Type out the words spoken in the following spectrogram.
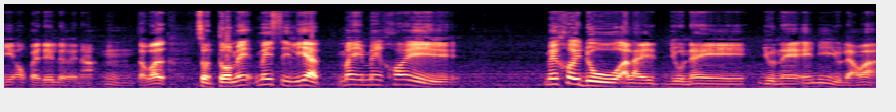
นี้ออกไปได้เลยนะ อืม แต่ว่าส่วนตัวไม่ไม่ซีเรียสไม่ไม่ค่อย ไม่ค่อยดูอะไรอยู่ในอยู่ในไอ้นี่อยู่แล้วอะ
